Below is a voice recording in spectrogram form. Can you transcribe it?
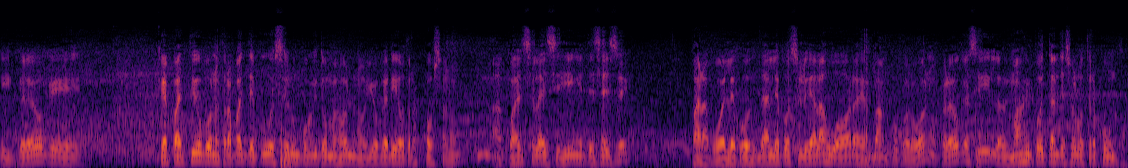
y creo que, que el partido por nuestra parte pudo ser un poquito mejor, ¿no? Yo quería otras cosas, ¿no? A cual se la exigí en el TCC para poderle po- darle posibilidad a las jugadoras del banco. Pero bueno, creo que sí, lo más importante son los tres puntos,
